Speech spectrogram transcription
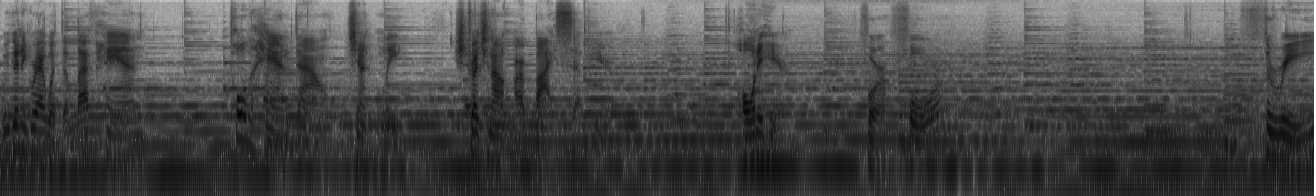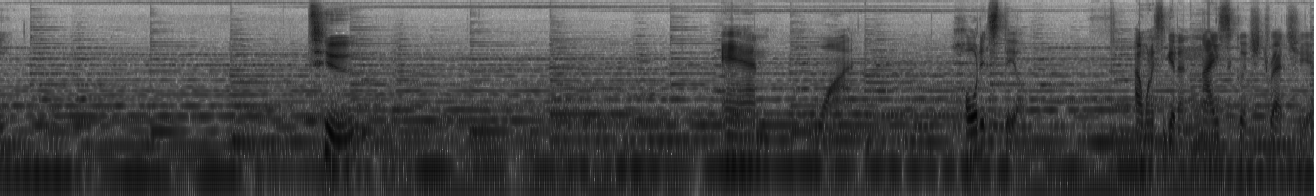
We're going to grab with the left hand. Pull the hand down gently, stretching out our bicep here. Hold it here for four, three, two, and one. Hold it still. I want us to get a nice good stretch here.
